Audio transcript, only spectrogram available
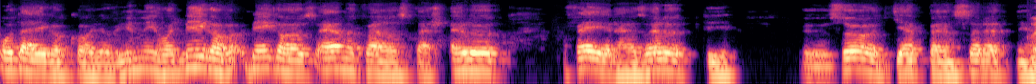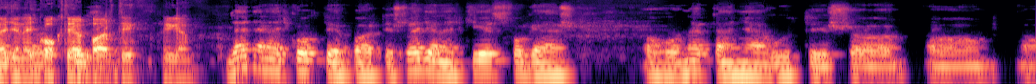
odáig akarja vinni, hogy még, a, még az elnökválasztás előtt, a Fehérház előtti zöld gyepen szeretné... Legyen egy koktélparti, igen. Legyen egy koktélparti, és legyen egy készfogás, ahol netanyahu és a, a, a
